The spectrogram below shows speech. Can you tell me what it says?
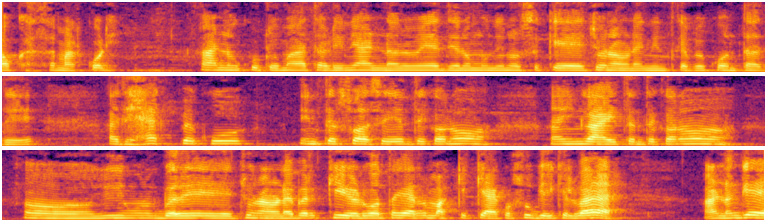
ಅವಕಾಶ ಮಾಡ್ಕೊಡಿ. ನಾನು ಕುಟುಂಬ ಮಾತಾಡಿನಿ, ಅಣ್ಣನೂ ದಿನ ಮುಂದಿನ ವರ್ಷಕ್ಕೆ ಚುನಾವಣೆ ನಿಂತ್ಕೋಬೇಕು ಅಂತದೆ. ಅದು ಹಾಕಬೇಕು. ಇಂಥ ಸೊಸೆ ಅಂತ ಕಣೋ. ಹಿಂಗೆ ಆಯ್ತಂತ ಕಣೋ. ಇವನು ಬರೀ ಚುನಾವಣೆ ಬರೀ ಕೇಳುವಂಥ ಯಾರು ಮಕ್ಕಳಿಗೆ ಯಾಕೋ ಸುಗಿಕಿಲ್ವಾ ಅಣ್ಣಗೆ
